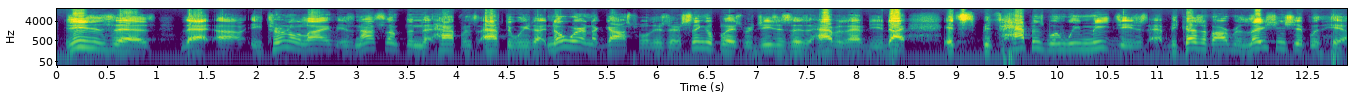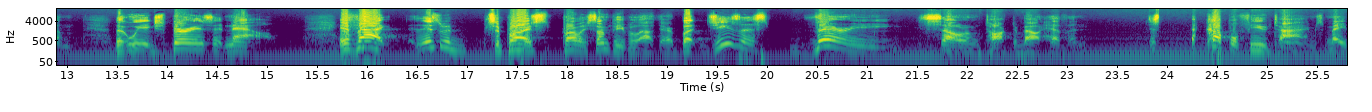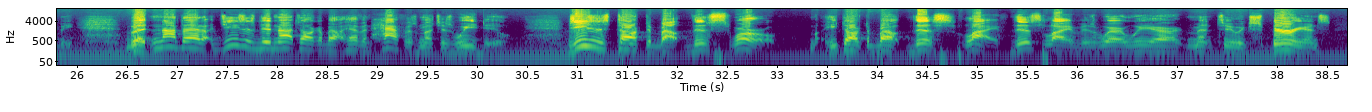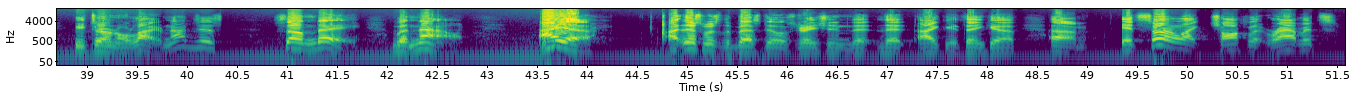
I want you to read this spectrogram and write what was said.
Jesus says, that uh, eternal life is not something that happens after we die. Nowhere in the gospel is there a single place where Jesus says it happens after you die. It's, it happens when we meet Jesus because of our relationship with Him that we experience it now. In fact, this would surprise probably some people out there, but Jesus very seldom talked about heaven. A couple few times, maybe. But not that. Jesus did not talk about heaven half as much as we do. Jesus talked about this world. He talked about this life. This life is where we are meant to experience eternal life, not just someday, but now. I, uh, I this was the best illustration that, that I could think of. Um, it's sort of like chocolate rabbits.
